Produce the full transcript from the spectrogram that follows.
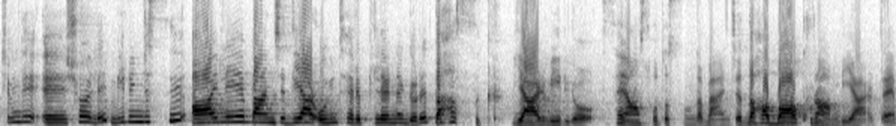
Şimdi e, şöyle birincisi aileye bence diğer oyun terapilerine göre daha sık yer veriyor seans odasında bence. Daha bağ kuran bir yerde.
